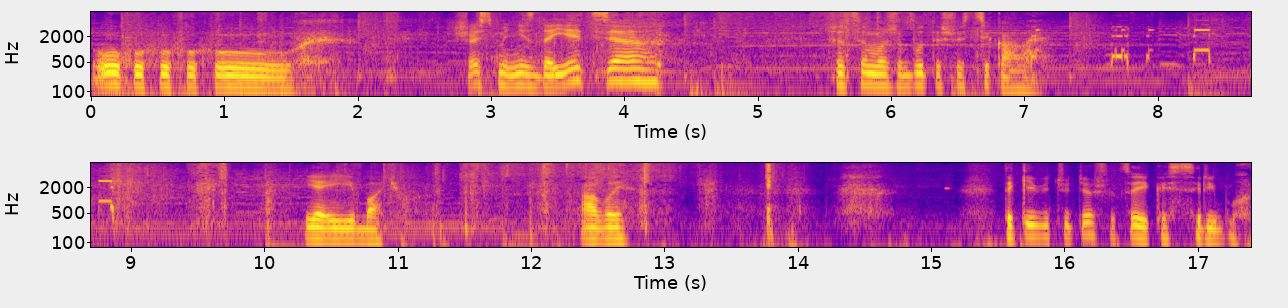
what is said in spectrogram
ух ух ух ух ух Щось мені здається, що це може бути щось цікаве. Я її бачу. А ви? Таке відчуття, що це якесь срібло.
